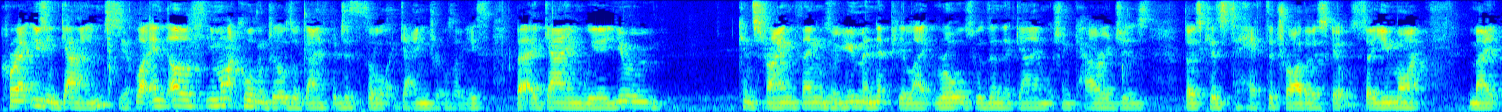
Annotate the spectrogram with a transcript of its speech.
correct using games yep. like and oh, you might call them drills or games but just sort of like game drills i guess but a game where you constrain things or you manipulate rules within the game which encourages those kids to have to try those skills. So you might make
